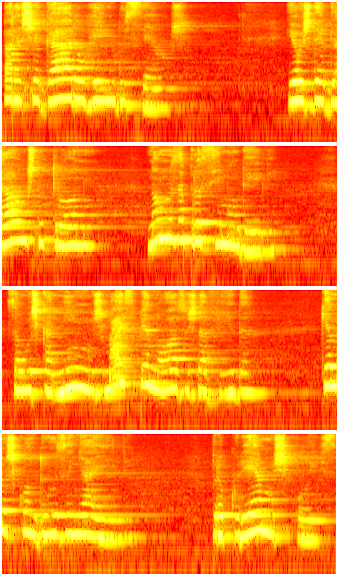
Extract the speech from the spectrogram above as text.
para chegar ao reino dos céus. E os degraus do trono não nos aproximam dele são os caminhos mais penosos da vida que nos conduzem a Ele. Procuremos, pois,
